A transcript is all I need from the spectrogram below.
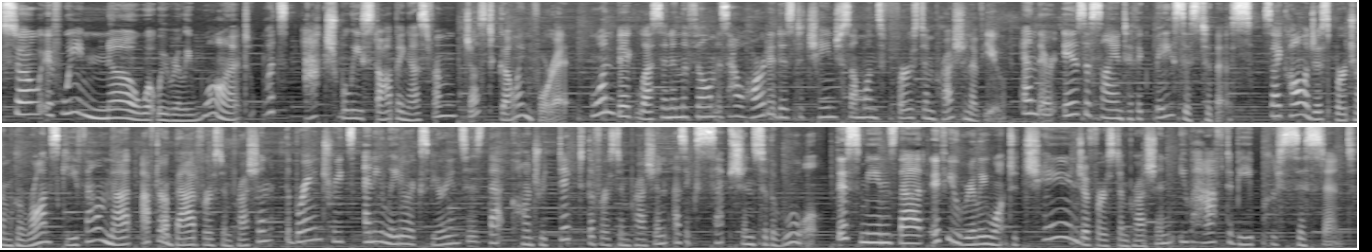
So, if we know what we really want, what's actually stopping us from just going for it? One big lesson in the film is how hard it is to change someone's first impression of you. And there is a scientific basis to this. Psychologist Bertram Gawronski found that, after a bad first impression, the brain treats any later experiences that contradict the first impression as exceptions to the rule. This means that if you really want to change a first impression, you have to be persistent.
